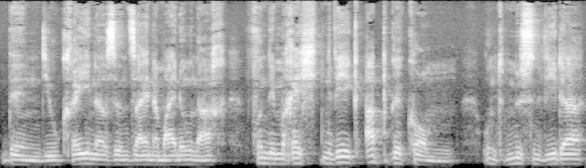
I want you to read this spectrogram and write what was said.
Denn die Ukrainer sind seiner Meinung nach von dem rechten Weg abgekommen und müssen wieder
